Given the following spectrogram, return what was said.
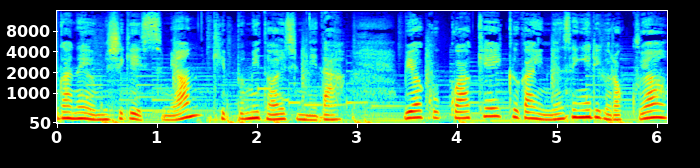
순간에 음식이 있으면 기쁨이 더해집니다. 미역국과 케이크가 있는 생일이 그렇고요.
